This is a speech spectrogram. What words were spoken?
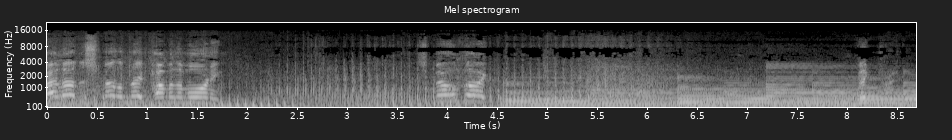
I love the smell of napalm in the morning. smells like Big victory.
